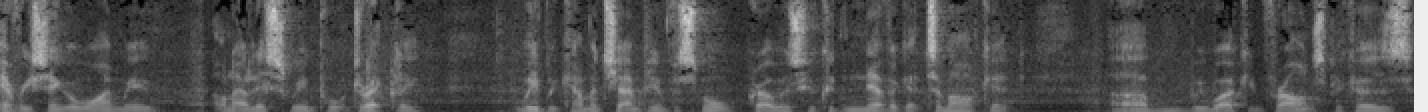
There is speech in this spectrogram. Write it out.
every single wine we on our list we import directly. We've become a champion for small growers who could never get to market. Um, we work in France because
